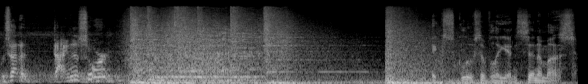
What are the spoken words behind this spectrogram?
Was that a dinosaur? Exclusively in cinemas.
